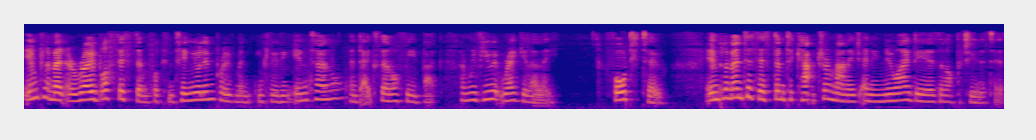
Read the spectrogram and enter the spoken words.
Implement a robust system for continual improvement, including internal and external feedback, and review it regularly. 42. Implement a system to capture and manage any new ideas and opportunities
